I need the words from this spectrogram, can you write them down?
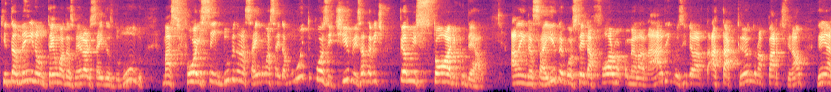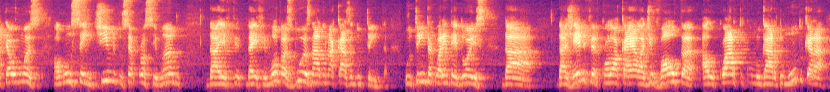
que também não tem uma das melhores saídas do mundo, mas foi, sem dúvida, na saída uma saída muito positiva, exatamente pelo histórico dela. Além da saída, gostei da forma como ela nada, inclusive ela atacando na parte final, ganha até algumas, alguns centímetros se aproximando da, da Efimova, as duas nadam na casa do 30. O 30-42 da da Jennifer, coloca ela de volta ao quarto lugar do mundo, que era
